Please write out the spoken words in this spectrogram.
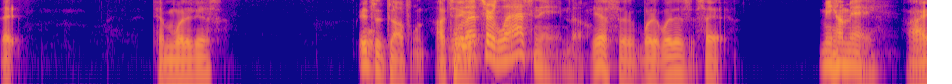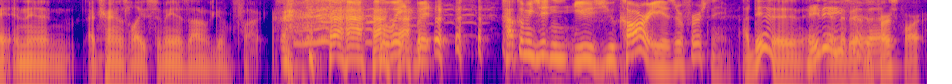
that, tell me what it is. It's a tough one. I'll tell Well, you. that's her last name, though. yeah. So what? What does it say? It. Mihame. All right, and then that translates to me as I don't give a fuck. well, wait, but how come you didn't use Yukari as her first name? I did He did, in he the, said in the that. first part.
